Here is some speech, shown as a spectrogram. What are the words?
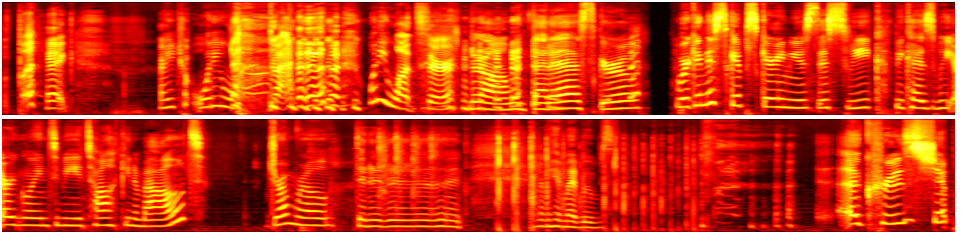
what the heck? Are you? Tr- what do you want? what do you want, sir? wrong with that ass, girl. We're gonna skip scary news this week because we are going to be talking about drum roll. Let me hit my boobs. A cruise ship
